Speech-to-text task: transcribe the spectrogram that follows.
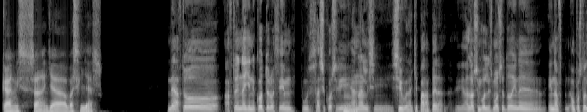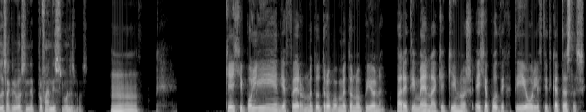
κάνεις σαν για βασιλιάς. Ναι, αυτό, αυτό είναι ένα γενικότερο theme που θα σηκώσει mm. ανάλυση σίγουρα και παραπέρα. Δηλαδή. Αλλά ο συμβολισμός εδώ είναι, είναι όπως το λες ακριβώς, είναι προφανής συμβολισμός. Mm. Και έχει πολύ ενδιαφέρον με τον τρόπο με τον οποίο παρετημένα και εκείνος έχει αποδεχτεί όλη αυτή την κατάσταση.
